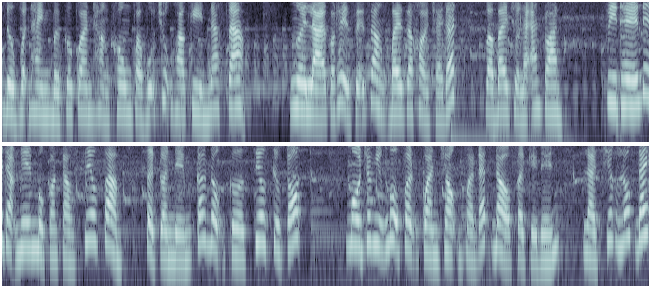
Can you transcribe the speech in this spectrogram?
được vận hành bởi cơ quan hàng không và vũ trụ Hoa Kỳ NASA. Người lái có thể dễ dàng bay ra khỏi trái đất và bay trở lại an toàn. Vì thế, để tạo nên một con tàu siêu phàm, phải cần nếm các động cơ siêu siêu tốt. Một trong những bộ phận quan trọng và đắt đỏ phải kể đến là chiếc lốp đấy.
